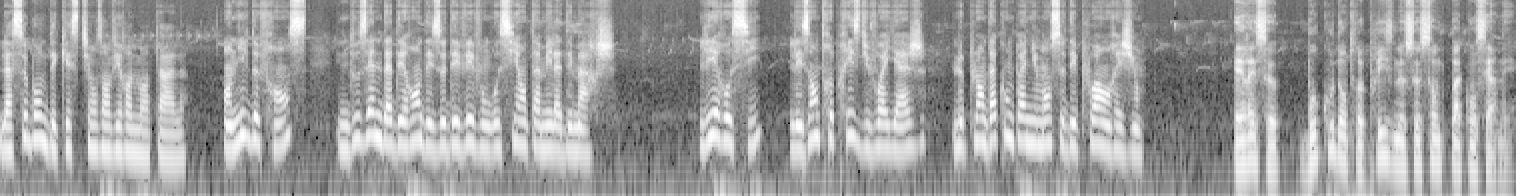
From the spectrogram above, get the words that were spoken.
la seconde des questions environnementales. En Ile-de-France, une douzaine d'adhérents des EDV vont aussi entamer la démarche. Lire aussi, les entreprises du voyage, le plan d'accompagnement se déploie en région. RSE, beaucoup d'entreprises ne se sentent pas concernées.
